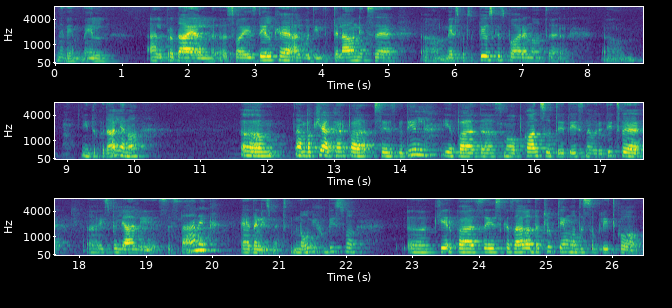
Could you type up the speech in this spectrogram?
vem, imeli ali prodajali eh, svoje izdelke, ali vodili delavnice, um, imeli smo tudi pevske zbore noter um, in tako dalje. No. Um, ampak ja, kar pa se je zgodilo, je pa, da smo ob koncu te desne ureditve. Eh, izpeljali sestanek eden izmed mnogih, v bistvu, kjer pa se je izkazalo, da kljub temu, da so bili tako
